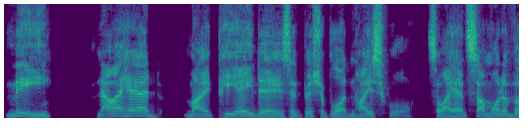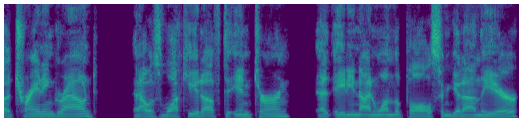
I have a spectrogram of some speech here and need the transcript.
me, now I had my PA days at Bishop Ludden High School. So I had somewhat of a training ground and I was lucky enough to intern at 89.1 The Pulse and get on the air.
